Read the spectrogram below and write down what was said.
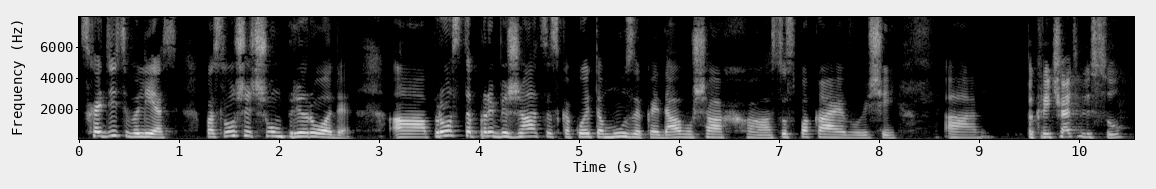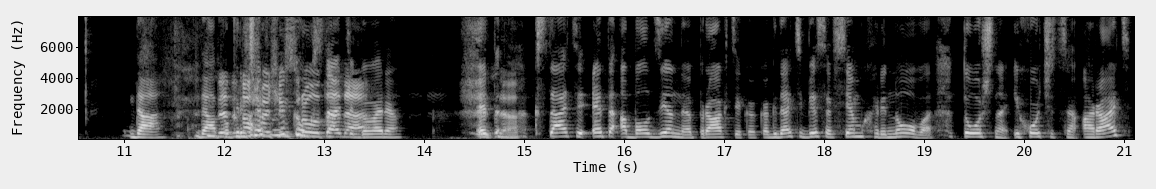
сходить в лес, послушать шум природы, а, просто пробежаться с какой-то музыкой, да, в ушах, а, с успокаивающей. А, покричать в лесу. Да, да, покричать в лесу, кстати говоря. Это, да. Кстати, это обалденная практика, когда тебе совсем хреново, тошно и хочется орать,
